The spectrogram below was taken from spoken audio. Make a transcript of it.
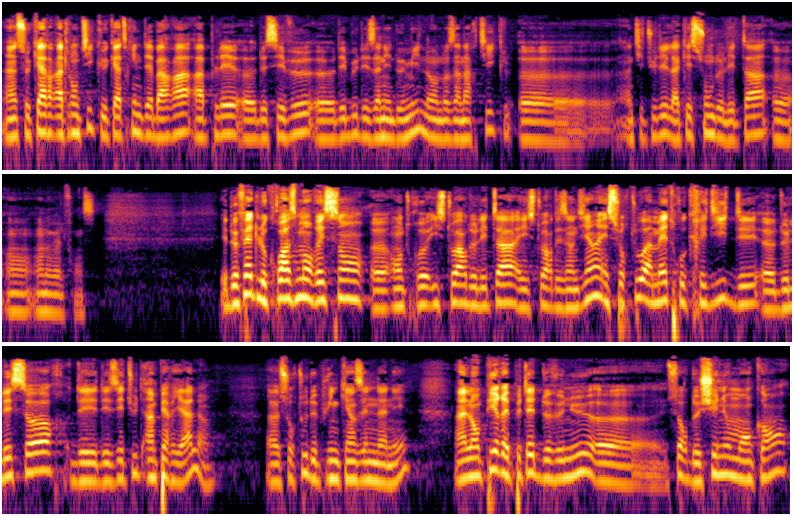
Hein, ce cadre atlantique que Catherine Desbarras appelait euh, de ses voeux euh, début des années 2000 dans, un article euh, intitulé La question de l'État en, Nouvelle-France. Et de fait, le croisement récent entre histoire de l'État et histoire des Indiens est surtout à mettre au crédit de l'essor des, études impériales, surtout depuis une quinzaine d'années. Hein, L'Empire est peut-être devenu une sorte de chaînon manquant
